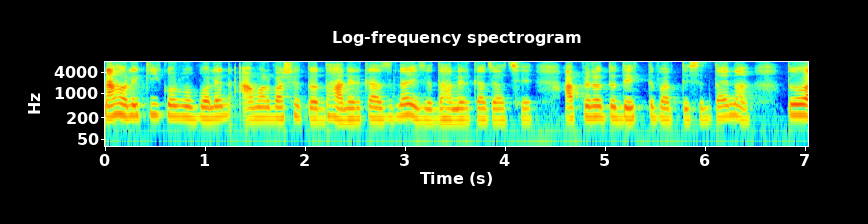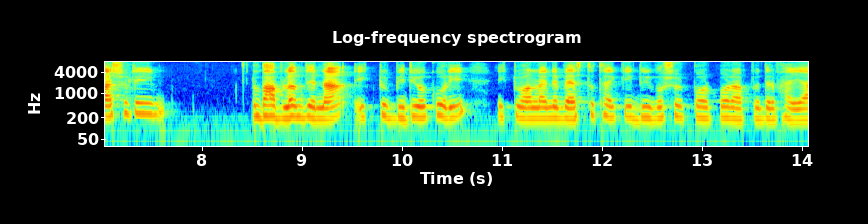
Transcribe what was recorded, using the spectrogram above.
না হলে কি করব বলেন? আমার বাসায় তো ধানের কাজ নাই, যে ধানের কাজ আছে। আপনারা তো দেখতে পারতেছেন, তাই না? তো আসলেই ভাবলাম যে না, একটু ভিডিও করি, একটু অনলাইনে ব্যস্ত থাকি, দুই বছর পর পর আপনাদের ভাইয়া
